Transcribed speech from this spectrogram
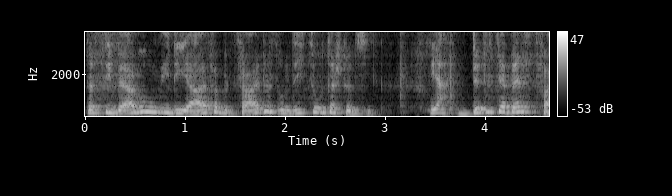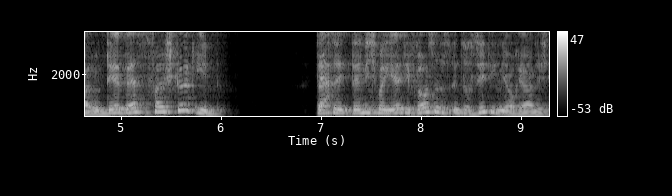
dass die Werbung im Idealfall bezahlt ist, um dich zu unterstützen. Ja, Das ist der Bestfall und der Bestfall stört ihn. Dass Ja. er denn nicht mal Geld geflossen ist, interessiert ihn ja auch ja nicht.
